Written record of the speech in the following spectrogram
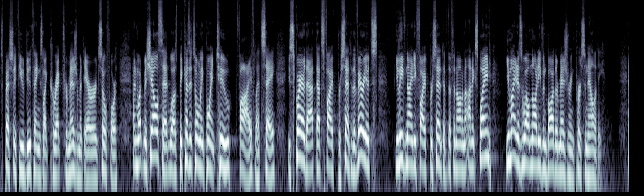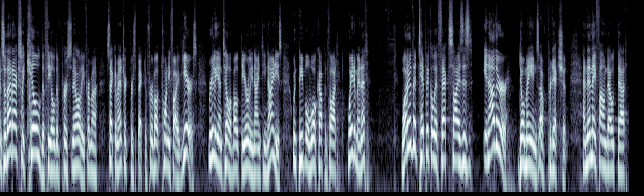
especially if you do things like correct for measurement error and so forth. And what Mischel said was because it's only 0.25, let's say, you square that, that's 5% of the variance, you leave 95% of the phenomena unexplained, you might as well not even bother measuring personality. And so that actually killed the field of personality from a psychometric perspective for about 25 years, really until about the early 1990s, when people woke up and thought, wait a minute, what are the typical effect sizes in other domains of prediction? And then they found out that,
